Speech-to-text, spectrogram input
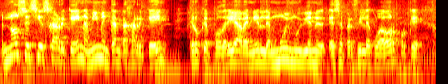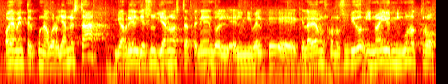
No sé si es Harry Kane, a mí me encanta Harry Kane. Creo que podría venirle muy, muy bien ese perfil de jugador, porque obviamente el Kun Agüero ya no está, Gabriel Jesús ya no está teniendo el, nivel que, que le habíamos conocido y no hay ningún otro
